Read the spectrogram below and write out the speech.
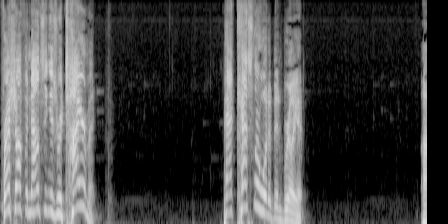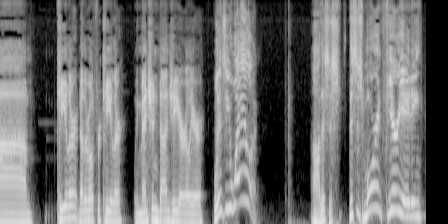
Fresh off announcing his retirement. Pat Kessler would have been brilliant. Um, Keillor, another vote for Keillor. We mentioned Dungy earlier. Lindsay Whalen. Oh, this is this is more infuriating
